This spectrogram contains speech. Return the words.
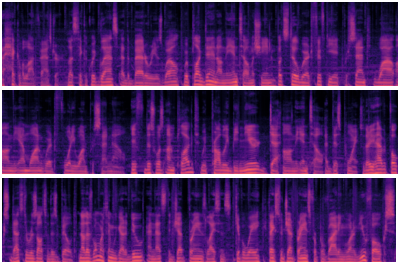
a heck of a lot faster. Let's take a quick glance at the battery as well. We're plugged in on the Intel machine, but still we're at 58%, while on the M1 we're at 41% now. If this was unplugged, we'd probably be near death on the Intel at this point. So there you have it folks, that's the results of this build. Now there's one more thing we gotta do, and that's the JetBrains license giveaway. Thanks to JetBrains for providing one of you folks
